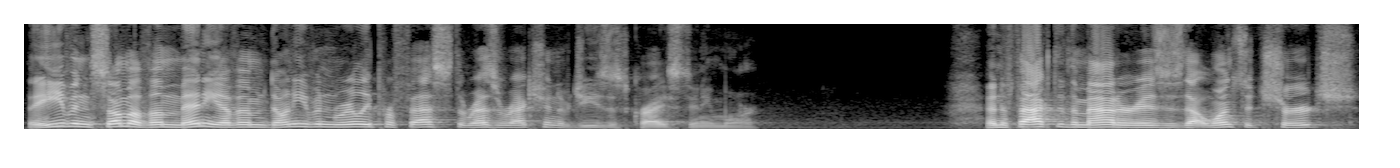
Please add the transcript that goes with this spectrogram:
They even, some of them, many of them, don't even really profess the resurrection of Jesus Christ anymore. And the fact of the matter is, is that once a church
